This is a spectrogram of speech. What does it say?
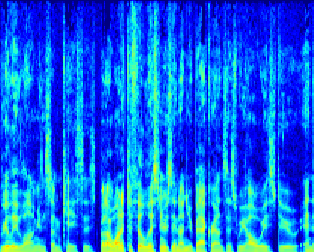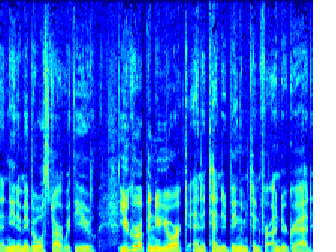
really long in some cases, but I wanted to fill listeners in on your backgrounds as we always do. And Anita, maybe we'll start with you. You grew up in New York and attended Binghamton for undergrad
